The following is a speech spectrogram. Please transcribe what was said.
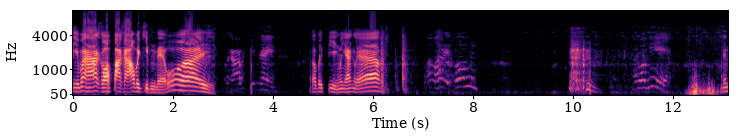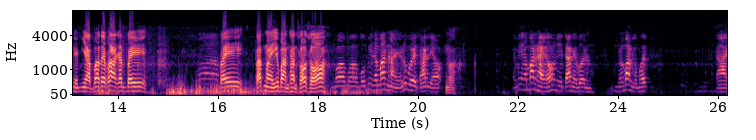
ที่มาหากอบปลาขาวไปกินแต่โอ้ย เอาไปปีงมายังแล้วเห็นเงียบๆว่าแต่พากันไป ไปตัดใหม่อยู่บ้านท่านสอสอบ่บ่บ่มีน้ำมันให้หรือบ่ได้ตัดแล้วเนาะมีน้ำมันให้เขานี่ตัดให้เพิ่นน้ำมันก็หมดตาย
